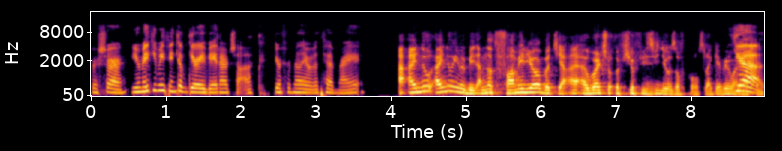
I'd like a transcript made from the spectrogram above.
For sure. You're making me think of Gary Vaynerchuk. You're familiar with him, right? I know I know him a bit. I'm not familiar, but yeah, I, I watch a few of his videos, of course, like everyone. Yeah,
